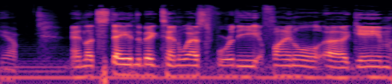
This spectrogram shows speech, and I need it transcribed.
Yeah. And let's stay in the Big Ten West for the final uh, game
